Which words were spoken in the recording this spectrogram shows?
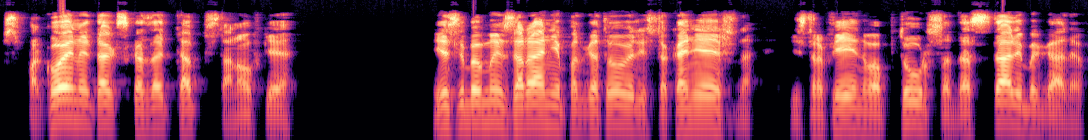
В спокойной, так сказать, обстановке. Если бы мы заранее подготовились, то, конечно, из трофейного Птурса достали бы гадов.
